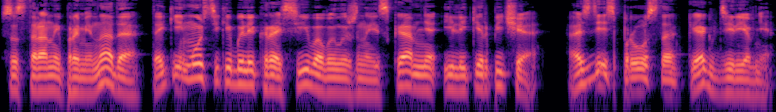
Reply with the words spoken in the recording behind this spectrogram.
Со стороны променада такие мостики были красиво выложены из камня или кирпича, а здесь просто, как в деревне.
